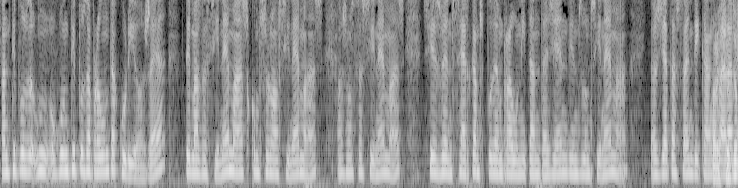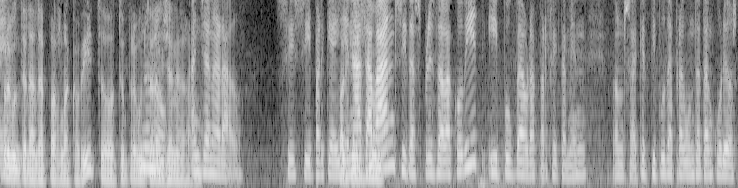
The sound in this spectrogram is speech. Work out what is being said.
fan tipus, un, un tipus de pregunta curiós, eh? Temes de cinemes, com són els cinemes, els nostres cinemes, si és ben cert que ens podem reunir tanta gent dins d'un cinema. Llavors ja t'està indicant per clarament... Per això t'ho pregunten ara per la Covid o t'ho pregunten no, no, en general? en general. Sí, sí, perquè, perquè hi he anat abans i després de la Covid i puc veure perfectament doncs, aquest tipus de pregunta tan curiós.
